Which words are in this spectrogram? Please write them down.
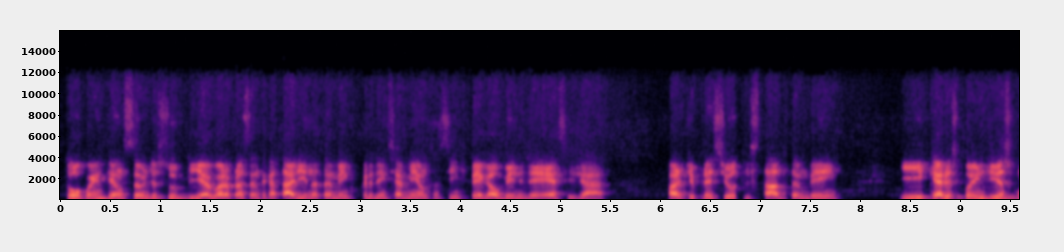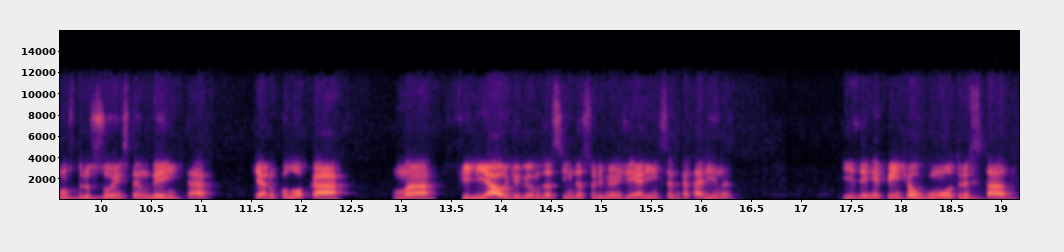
Estou com a intenção de subir agora para Santa Catarina também com credenciamento, assim que pegar o BNDES já partir para esse outro estado também. E quero expandir as construções também, tá? Quero colocar uma filial, digamos assim, da Solimeu Engenharia em Santa Catarina e de repente algum outro estado.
